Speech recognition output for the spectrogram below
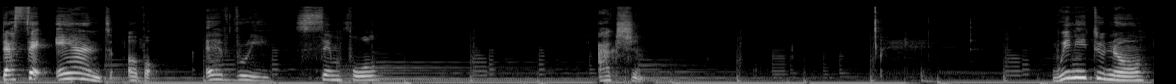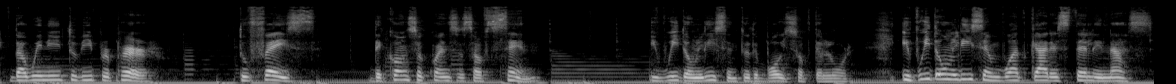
That's the end of every sinful action. We need to know that we need to be prepared to face the consequences of sin if we don't listen to the voice of the Lord. If we don't listen what God is telling us,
